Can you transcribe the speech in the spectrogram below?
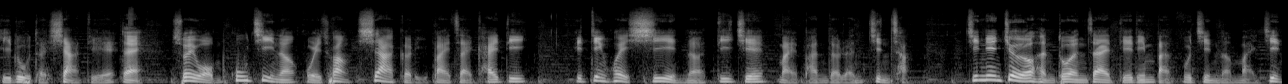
一路的下跌。对，所以我们估计呢，纬创下个礼拜再开低，一定会吸引了低阶买盘的人进场。今天就有很多人在跌停板附近呢买进，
